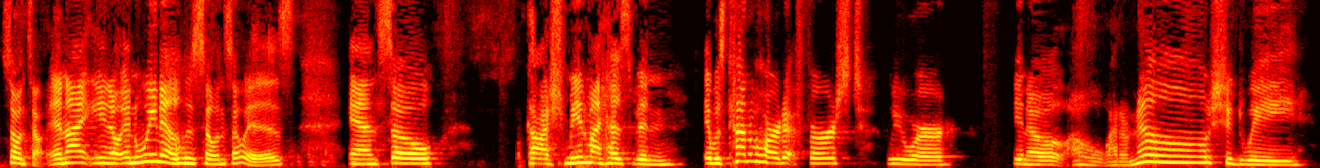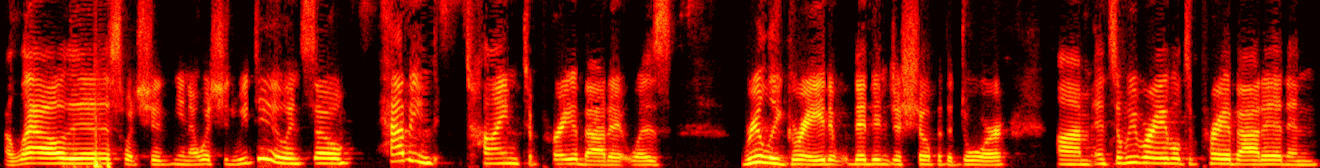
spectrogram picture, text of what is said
So and so. And I, you know, and we know who so and so is. And so, gosh, me and my husband, it was kind of hard at first. We were, you know, oh, I don't know. Should we allow this? What should, you know, what should we do? And so having time to pray about it was really great. It, they didn't just show up at the door. Um, and so we were able to pray about it and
